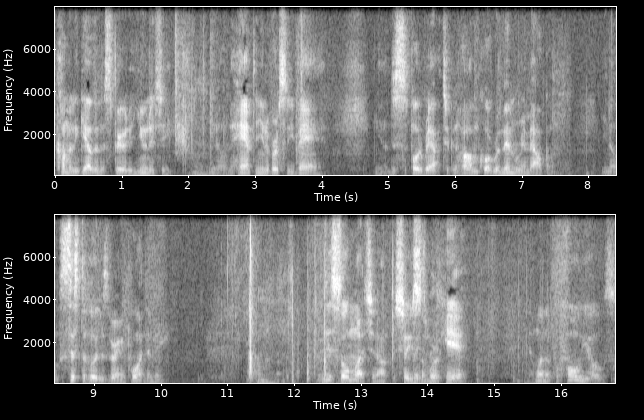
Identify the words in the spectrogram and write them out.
coming together in the spirit of unity. Mm-hmm. You know, the Hampton University Band. You know, this is a photograph I took in Harlem called Remembering Malcolm. You know, sisterhood is very important to me. Um, there's so much, and I'll show you some work here one of the portfolios.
